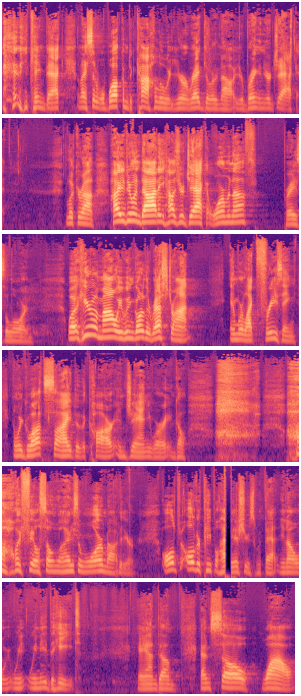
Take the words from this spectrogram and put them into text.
And he came back, and I said, Well, welcome to Kahului. You're a regular now. You're bringing your jacket. Look around. How you doing, Dottie? How's your jacket? Warm enough? Praise the Lord. Well, here in Maui, we can go to the restaurant, and we're like freezing, and we go outside to the car in January and go, Oh, oh it feels so nice and warm out here. Old, older people have issues with that. You know, we, we need the heat. And, um, and so, wow,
